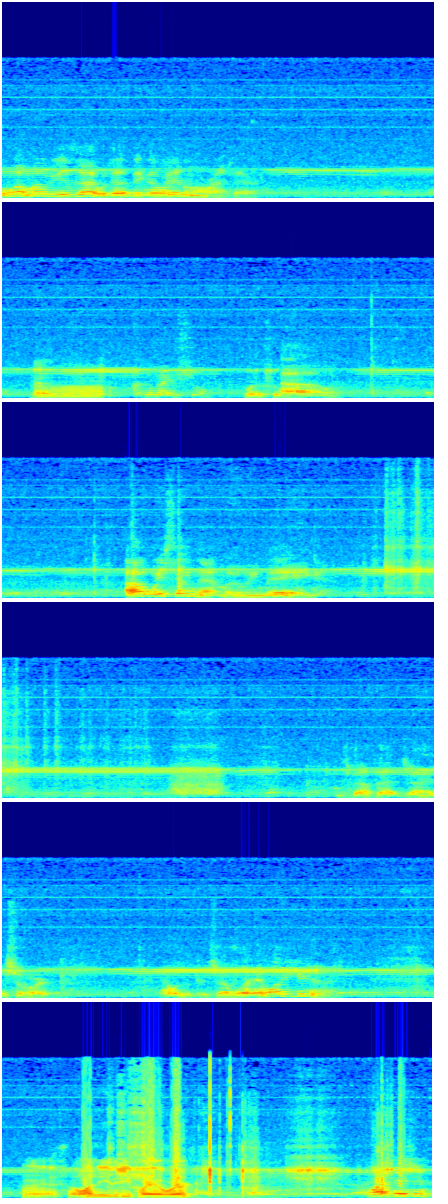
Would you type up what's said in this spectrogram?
Well, what movie is that with that big old animal right there? Uh, Commercial. commercial. Oh. I always seen that movie, Meg. It's about that giant shark. That was a good show. What and what are you doing? Alright, so one DVD player works. What vision?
